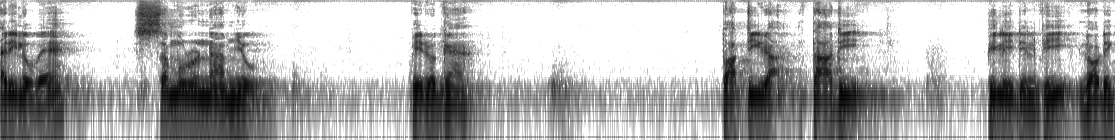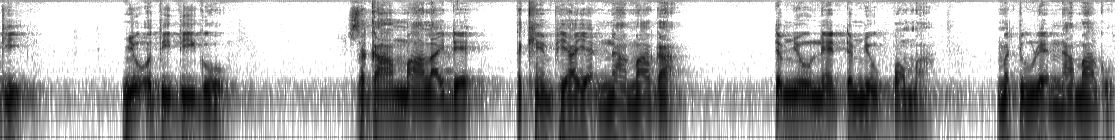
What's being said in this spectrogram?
အဲ့ဒီလိုပဲစမုရဏမြို့ပေရဂန်တွာတိရတာဒီဖိလီဒယ်ဖီလော်ဒဂီမြို့အတီးတီးကို စကားမာလိုက်တဲ့သခင်ဖျားရဲ့နာမကတစ်မြို့နဲ့တစ်မြို့ပေါ်မှာမတူတဲ့နာမကို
